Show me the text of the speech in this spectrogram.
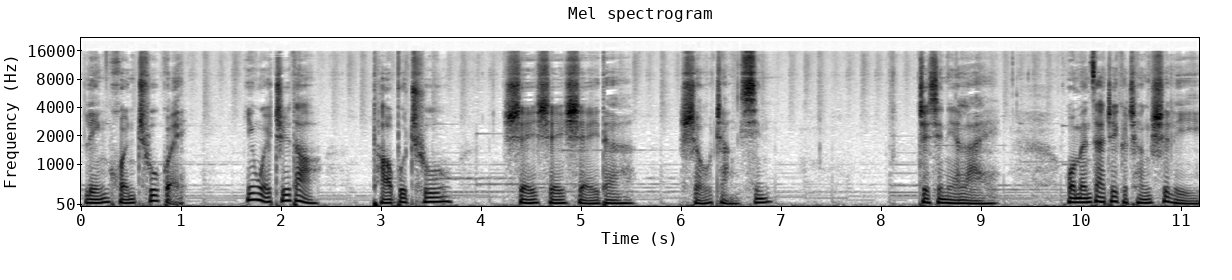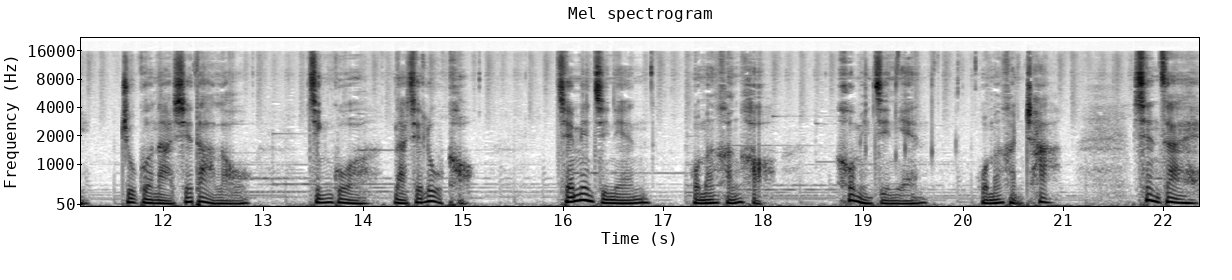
灵魂出轨，因为知道逃不出谁谁谁的手掌心。这些年来，我们在这个城市里。住过哪些大楼，经过哪些路口？前面几年我们很好，后面几年我们很差，现在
